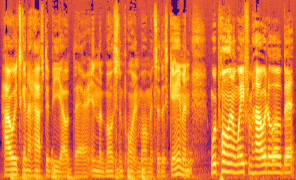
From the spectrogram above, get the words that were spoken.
Howard's going to have to be out there in the most important moments of this game. And we're pulling away from Howard a little bit.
